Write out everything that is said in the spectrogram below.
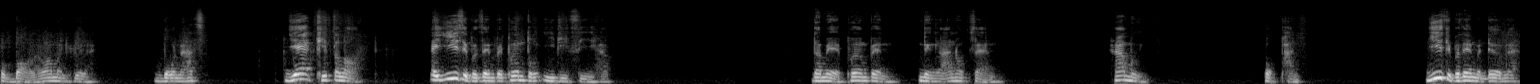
ผมบอกแล้วว่ามันคืออะไร โบนัส แยกคิดตลอด ไอ้ 20%ไปเพิ่มตรง ETC ครับ damage เพิ่มเป็น 1ล้าน6แสนห้าหมื่นหกพันยี่สิบเปอร์เซ็นเหมือนเดิมนะ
